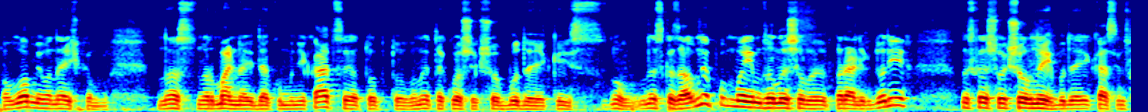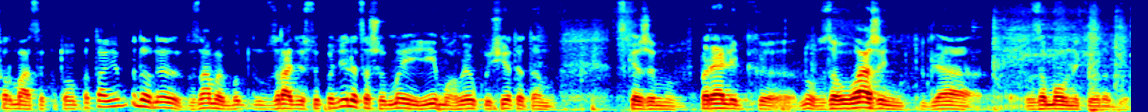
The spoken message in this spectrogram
Павлом Іванечком. У нас нормальна йде комунікація, тобто вони також, якщо буде якийсь, ну вони сказали, вони ми їм залишили перелік доріг. Вони сказали, що якщо в них буде якась інформація по тому питанню, буде, вони з нами з радістю поділяться, щоб ми її могли включити там, скажімо, в перелік е, ну, зауважень для замовників робіт.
